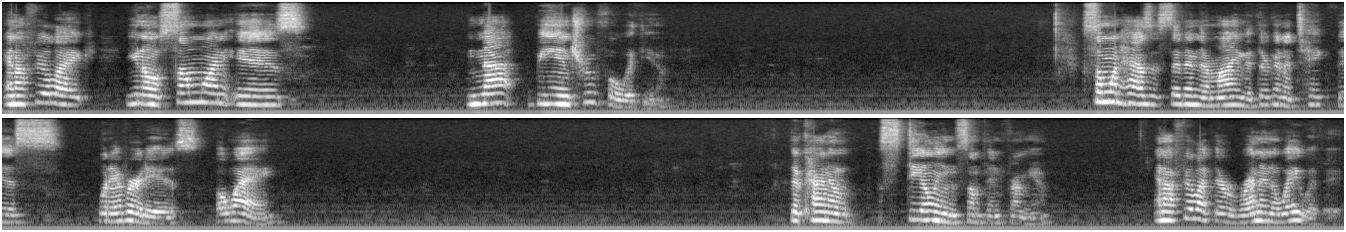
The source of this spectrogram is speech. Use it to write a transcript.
And I feel like, you know, someone is not being truthful with you. Someone has it set in their mind that they're going to take this, whatever it is, away. They're kind of stealing something from you. And I feel like they're running away with it.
